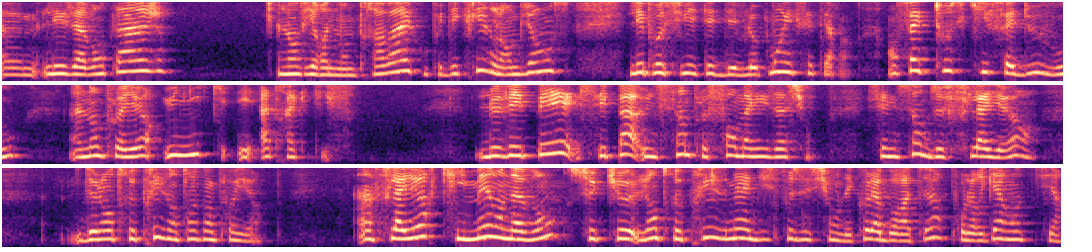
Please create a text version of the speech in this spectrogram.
euh, les avantages, l'environnement de travail qu'on peut décrire, l'ambiance, les possibilités de développement, etc. En fait, tout ce qui fait de vous un employeur unique et attractif. Le VP, c'est pas une simple formalisation, c'est une sorte de flyer de l'entreprise en tant qu'employeur. Un flyer qui met en avant ce que l'entreprise met à disposition des collaborateurs pour leur garantir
